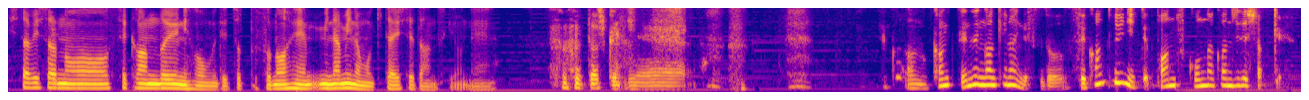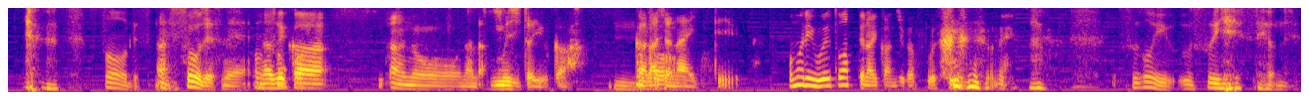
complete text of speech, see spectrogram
久々のセカンドユニフォームでちょっとその辺、南野も期待してたんですけどね。確かですに。ね。あの関全然関係ないんですけど、セカンドユニってパンツこんな感じでしたっけ？そうですねあ、。そうですね。あなぜか、あの、なんだ、無地というか、うん柄じゃないっていう。あまり上と合ってない感じがすごいするんですよね。すごい薄いですよね。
